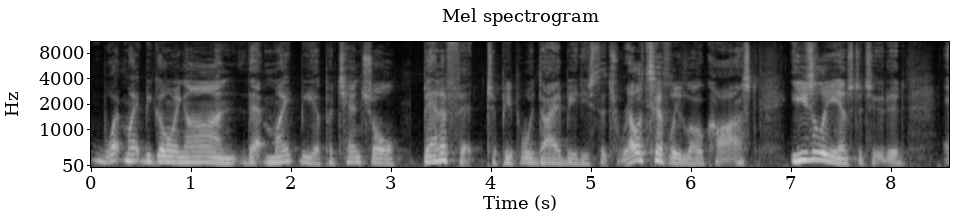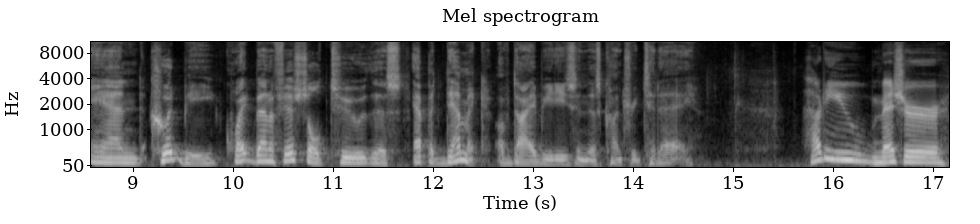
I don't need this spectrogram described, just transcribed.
what might be going on that might be a potential benefit to people with diabetes that's relatively low cost, easily instituted, and could be quite beneficial to this epidemic of diabetes in this country today. How do you measure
